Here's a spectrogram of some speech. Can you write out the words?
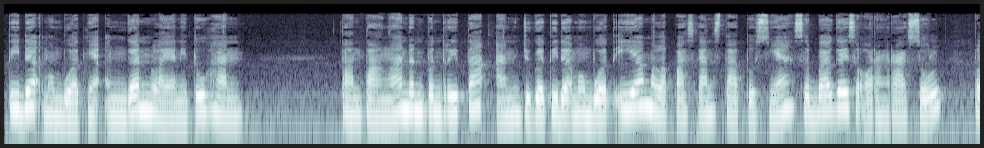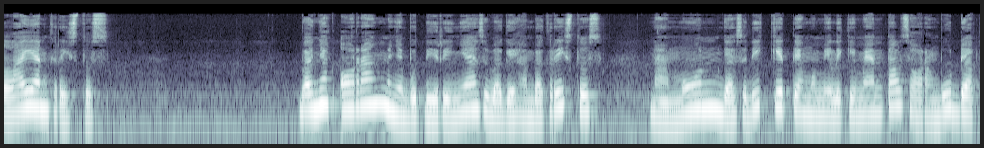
tidak membuatnya enggan melayani Tuhan. Tantangan dan penderitaan juga tidak membuat ia melepaskan statusnya sebagai seorang rasul pelayan Kristus. Banyak orang menyebut dirinya sebagai hamba Kristus, namun gak sedikit yang memiliki mental seorang budak.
